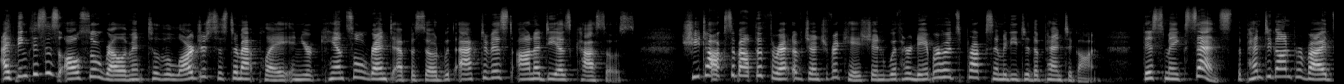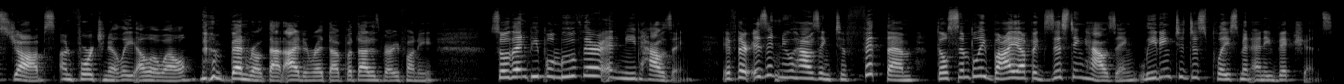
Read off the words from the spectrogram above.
I think this is also relevant to the larger system at play in your cancel rent episode with activist Ana Diaz Casos. She talks about the threat of gentrification with her neighborhood's proximity to the Pentagon. This makes sense. The Pentagon provides jobs, unfortunately, lol. ben wrote that. I didn't write that, but that is very funny. So then people move there and need housing. If there isn't new housing to fit them, they'll simply buy up existing housing, leading to displacement and evictions.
